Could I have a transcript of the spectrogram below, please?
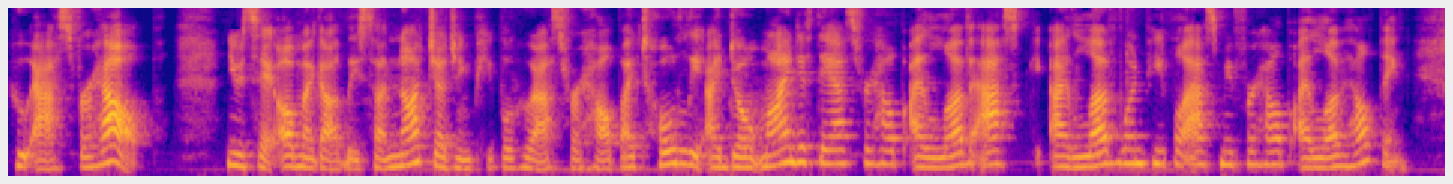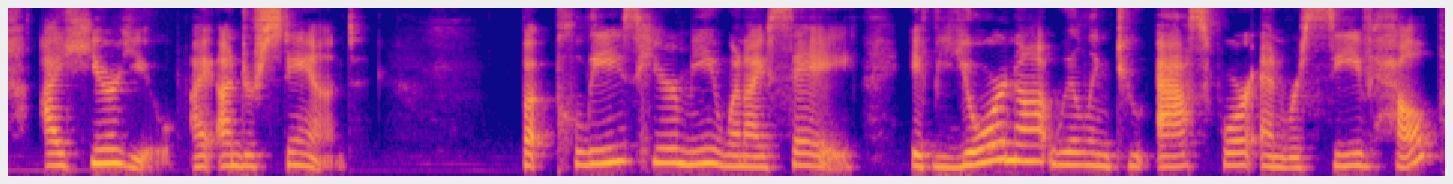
who ask for help you would say oh my god lisa i'm not judging people who ask for help. I totally i don't mind if they ask for help. I love ask i love when people ask me for help. I love helping. I hear you. I understand. But please hear me when i say if you're not willing to ask for and receive help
